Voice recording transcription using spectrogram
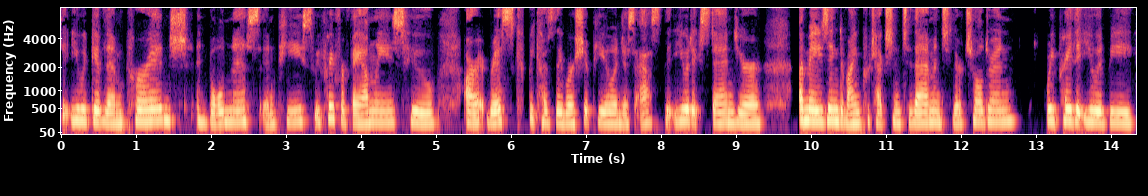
that you would give them courage and boldness and peace. We pray for families who are at risk because they worship you and just ask that you would extend your amazing divine protection to them and to their children. We pray that you would be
